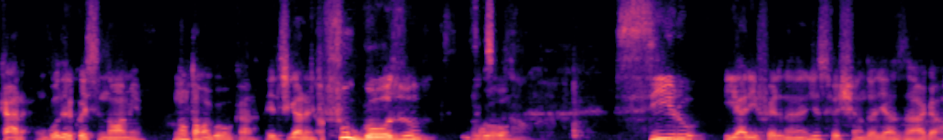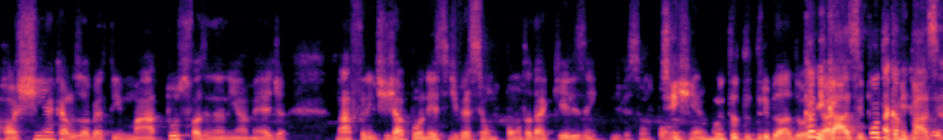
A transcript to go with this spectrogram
Cara, um goleiro com esse nome não toma gol, cara. Ele te garante. Fugoso no gol. Ciro e Ari Fernandes, fechando ali a zaga. Rochinha, Carlos Alberto e Matos, fazendo a linha média. na frente japonês, devia ser um ponta daqueles, hein? Devia ser um pontinha Sim. muito do driblador. Kamikaze, cara. ponta kamikaze.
